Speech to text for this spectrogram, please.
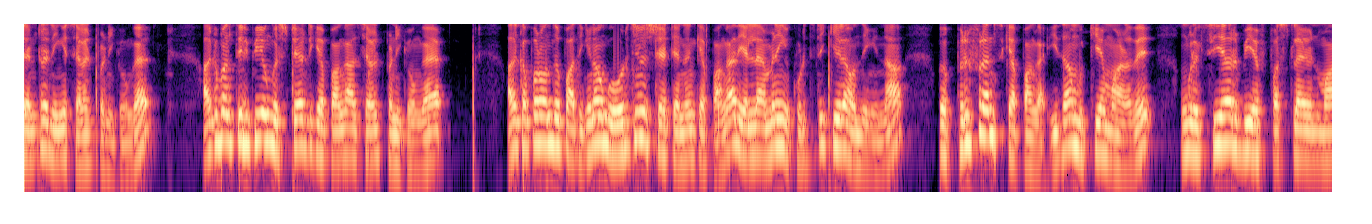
சென்டரை நீங்கள் செலக்ட் பண்ணிக்கோங்க. அதுக்கப்புறம் திருப்பி உங்கள் ஸ்டேட் கேட்பாங்க அதை செலக்ட் பண்ணிக்கோங்க. அதுக்கப்புறம் வந்து பார்த்தீங்கன்னா உங்கள் ஒரிஜினல் ஸ்டேட் என்னென்னு கேட்பாங்க. அது எல்லாமே நீங்கள் கொடுத்துட்டு கீழே வந்தீங்கன்னா உங்கள் ப்ரிஃபரன்ஸ் கேட்பாங்க. இதுதான் முக்கியமானது. உங்களுக்கு சிஆர்பிஎஃப் ஃபஸ்ட்டில் வேணுமா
